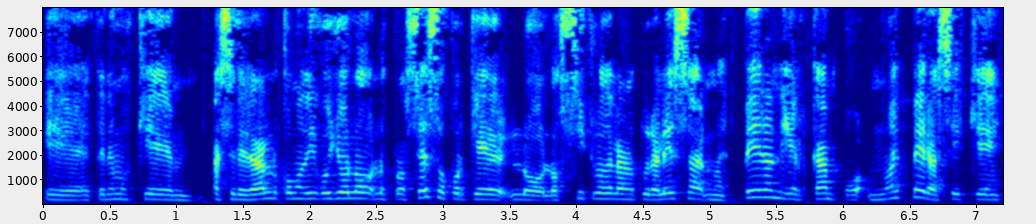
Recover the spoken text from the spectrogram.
Eh, tenemos que acelerar, como digo yo, los procesos, porque los ciclos de la naturaleza no esperan y el campo no espera, así es que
